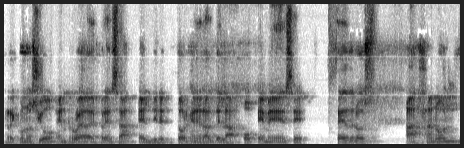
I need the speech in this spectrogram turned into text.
reconoció en rueda de prensa el director general de la OMS, Tedros Adhanom,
